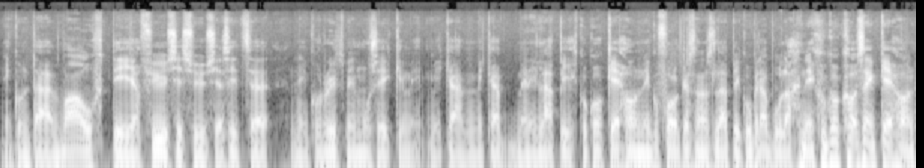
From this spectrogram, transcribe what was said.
niin kuin tämä vauhti ja fyysisyys ja sitten se niin kuin rytmin musiikki, mi- mikä, mikä meni läpi koko kehon, niin kuin Folke sanoisi läpi kuin grabula, niin kuin koko sen kehon.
